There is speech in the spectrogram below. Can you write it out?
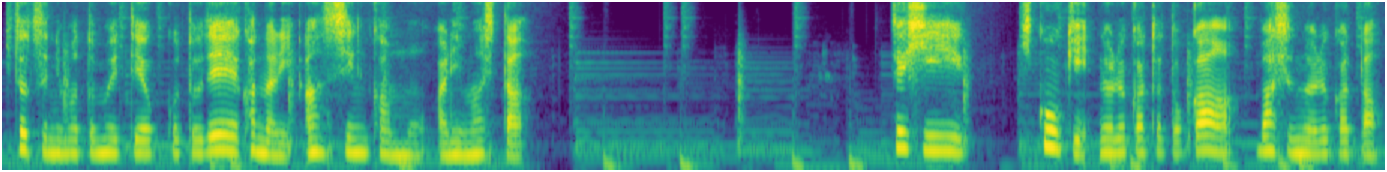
一つにまとめておくことでかなり安心感もありました。ぜひ飛行機乗る方とかバス乗る方、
